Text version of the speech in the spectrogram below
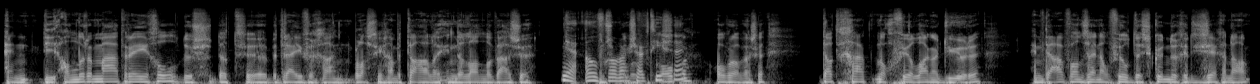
En die andere maatregel, dus dat eh, bedrijven gaan belasting gaan betalen in de landen waar ze Ja, overal waar ze actief zijn. Overal waar ze. Dat gaat nog veel langer duren. En daarvan zijn al veel deskundigen die zeggen: Nou,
